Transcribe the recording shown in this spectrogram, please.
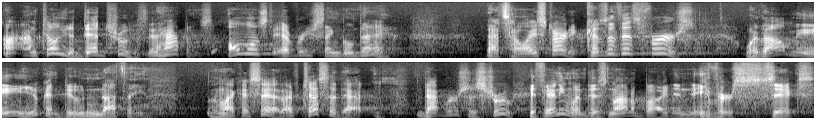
I'm telling you, dead truth. It happens almost every single day. That's how I started, because of this verse. Without me, you can do nothing. And like I said, I've tested that. That verse is true. If anyone does not abide in me, verse 6,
